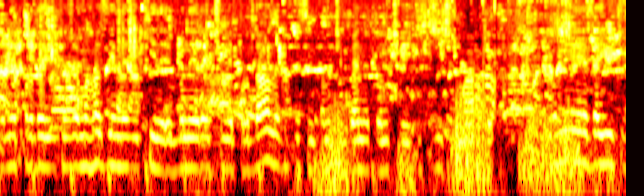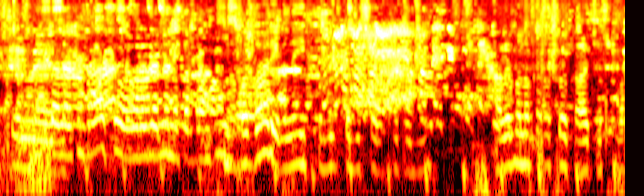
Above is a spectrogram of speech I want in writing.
Вони продають вже магазини, які вони речі не продали, допустим, там чи Бенетон, чи якісь інші марки. Вони дають цим е, на базарі, вони їх тоді. Але воно хорошого качества.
